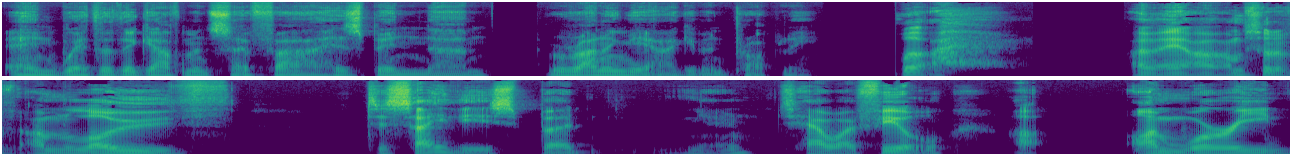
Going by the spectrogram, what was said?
and whether the government so far has been um, running the argument properly? Well, I mean, I'm sort of I'm loath to say this, but you know, it's how I feel. I'm worried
